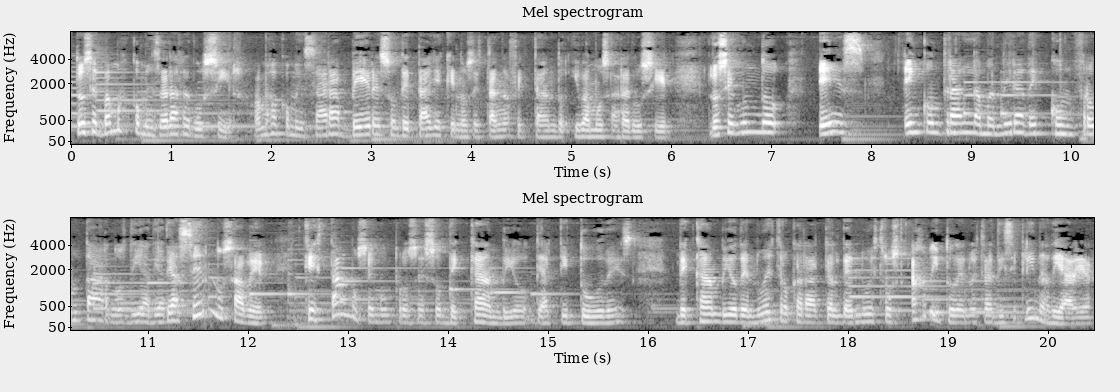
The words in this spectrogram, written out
Entonces vamos a comenzar a reducir, vamos a comenzar a ver esos detalles que nos están afectando y vamos a reducir. Lo segundo es encontrar la manera de confrontarnos día a día, de hacernos saber que estamos en un proceso de cambio de actitudes, de cambio de nuestro carácter, de nuestros hábitos, de nuestras disciplinas diarias.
